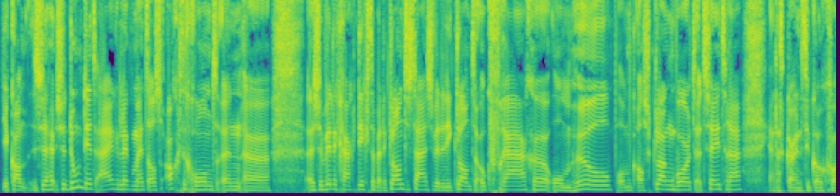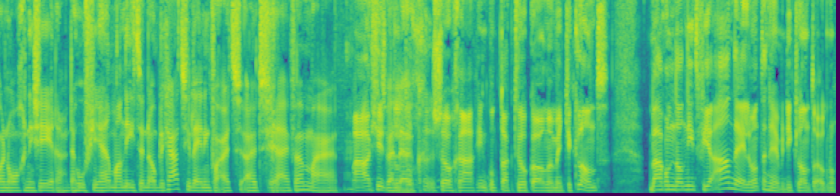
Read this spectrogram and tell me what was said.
je kan, ze, ze doen dit eigenlijk met als achtergrond een. eh, eh, ze willen graag dichter bij de klanten staan. Ze willen die klanten ook vragen om hulp, om als klankbord, et cetera. Ja, dat kan je natuurlijk ook gewoon organiseren. Daar hoef je helemaal niet een obligatielening voor uit, uit te schrijven. Maar, Maar als je wel leuk. toch zo graag in contact wil komen met je klant... waarom dan niet via aandelen? Want dan hebben die klanten ook nog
